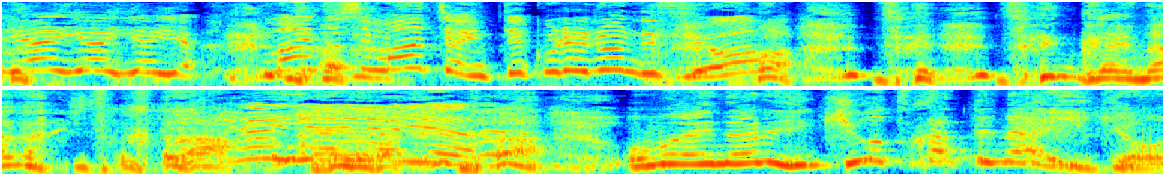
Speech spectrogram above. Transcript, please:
いやいやいや、毎年まーちゃん言ってくれるんですよ。あぜ前回流したから。いやいやいやいや お前なりに気を使ってない？今日。ちょ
